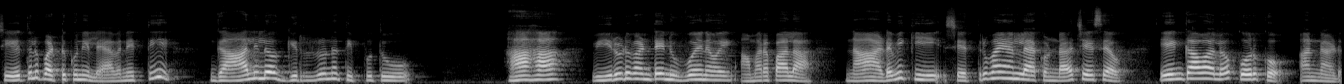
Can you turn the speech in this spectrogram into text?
చేతులు పట్టుకుని లేవనెత్తి గాలిలో గిర్రున తిప్పుతూ ఆహా వీరుడు అంటే నువ్వేనోయ్ అమరపాల. నా అడవికి శత్రుభయం లేకుండా చేశావు. ఏం కావాలో కోరుకో అన్నాడు.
